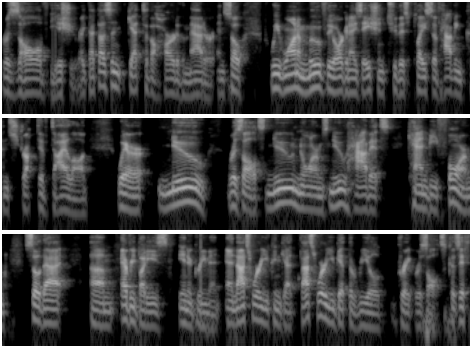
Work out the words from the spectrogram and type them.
resolve the issue, right? That doesn't get to the heart of the matter. And so we want to move the organization to this place of having constructive dialogue where new results, new norms, new habits can be formed so that um, everybody's in agreement. And that's where you can get, that's where you get the real great results. Because if,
